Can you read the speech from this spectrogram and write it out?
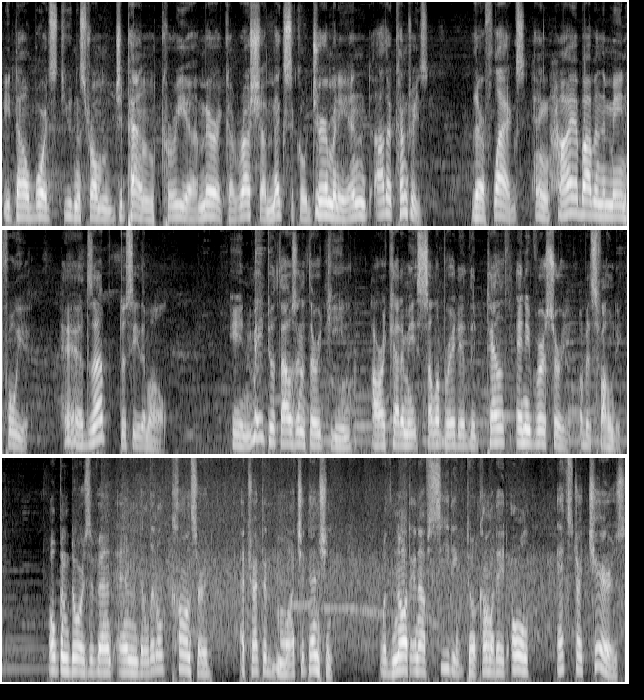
It now boards students from Japan, Korea, America, Russia, Mexico, Germany, and other countries. Their flags hang high above in the main foyer. Heads up to see them all. In May 2013, our academy celebrated the 10th anniversary of its founding. Open Doors event and the little concert attracted much attention. With not enough seating to accommodate all, extra chairs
